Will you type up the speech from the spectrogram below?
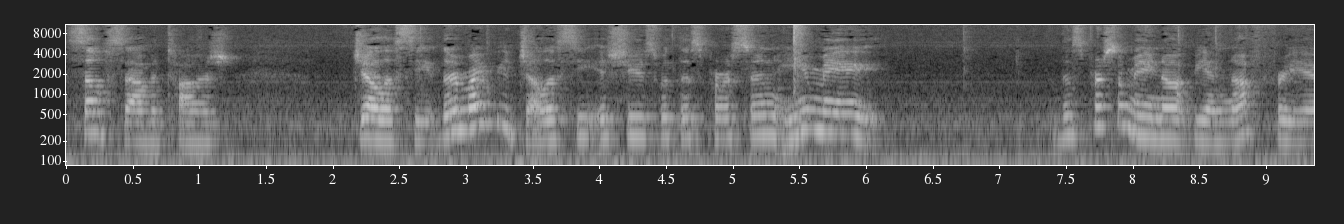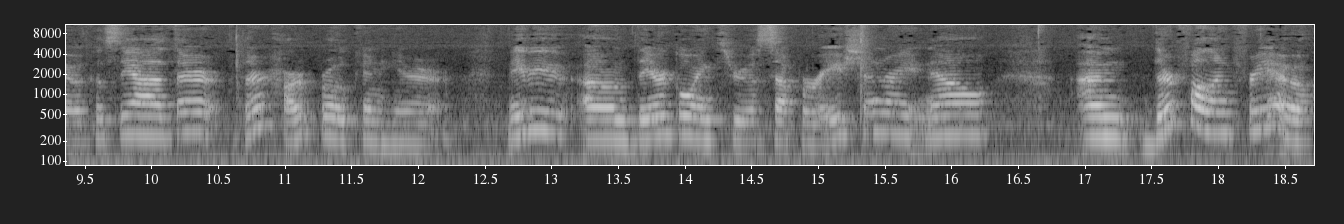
self-sabotage, jealousy. There might be jealousy issues with this person. You may this person may not be enough for you because yeah they're they're heartbroken here maybe um, they're going through a separation right now and they're falling for you.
